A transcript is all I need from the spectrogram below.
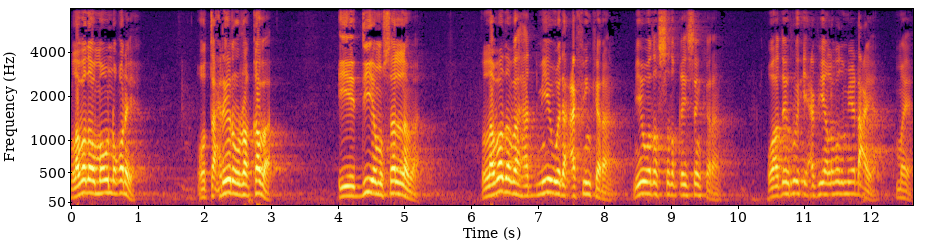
labadaba ma u noqonaya? Oo taxriiru raqaba iyo diya musallama labadaba had miyay wada cafin karaan? Miyay wada sadaqaysan karaan? Oo hadday ruuxii cafiyaan labadu miyay dhacaya maya.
